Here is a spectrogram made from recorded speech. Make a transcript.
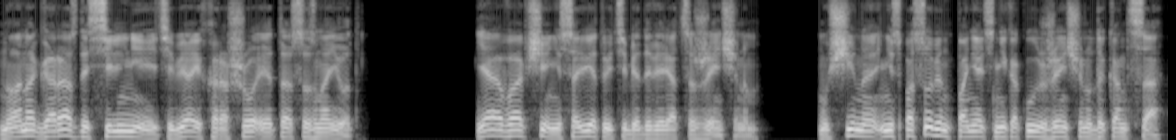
Но она гораздо сильнее тебя и хорошо это осознает. Я вообще не советую тебе доверяться женщинам. Мужчина не способен понять никакую женщину до конца.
